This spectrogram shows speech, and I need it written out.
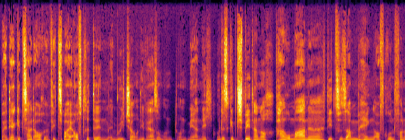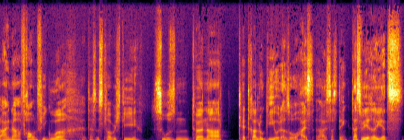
Bei der gibt's halt auch irgendwie zwei Auftritte im, im Reacher-Universum und, und mehr nicht. Und es gibt später noch paar Romane, die zusammenhängen aufgrund von einer Frauenfigur. Das ist, glaube ich, die Susan Turner Tetralogie oder so heißt, heißt das Ding. Das wäre jetzt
